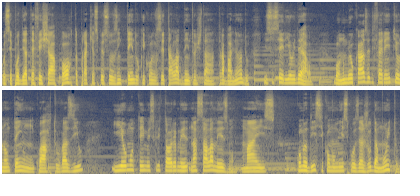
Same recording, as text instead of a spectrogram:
você poder até fechar a porta para que as pessoas entendam que quando você está lá dentro está trabalhando, isso seria o ideal. Bom, no meu caso é diferente, eu não tenho um quarto vazio e eu montei meu escritório na sala mesmo, mas como eu disse, como minha esposa ajuda muito,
